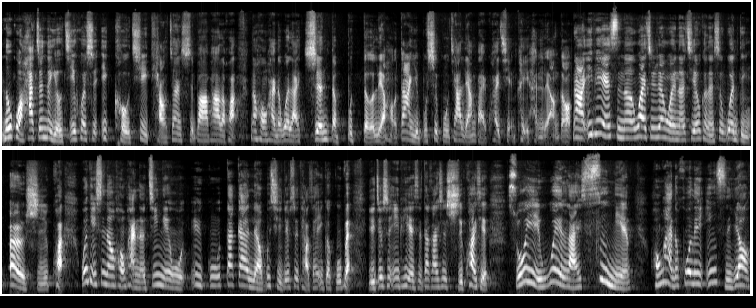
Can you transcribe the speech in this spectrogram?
如果他真的有机会是一口气挑战十八趴的话，那红海的未来真的不得了哈！当然也不是股价两百块钱可以衡量的。那 EPS 呢？外资认为呢，极有可能是问鼎二十块。问题是呢，红海呢，今年我预估大概了不起就是挑战一个股本，也就是 EPS 大概是十块钱，所以未来四年。红海的获利因此要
